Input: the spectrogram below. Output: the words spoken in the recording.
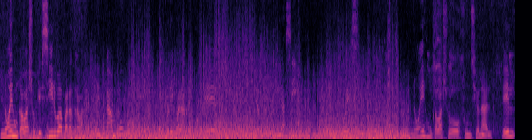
No es un caballo que sirva para trabajar en para recorrer, una tranquila, sí. Después no es un caballo funcional. Él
